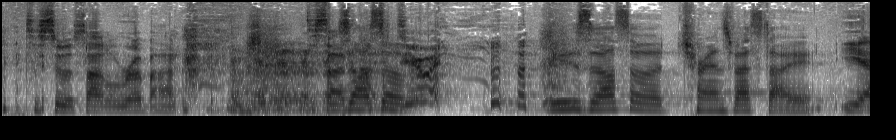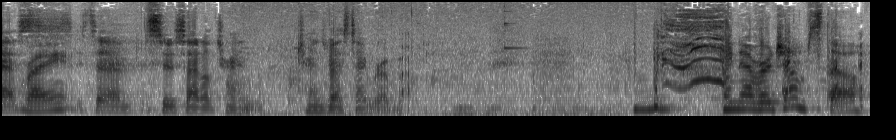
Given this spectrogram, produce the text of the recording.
it's a suicidal robot. He's also- to do it. He's also a transvestite. Yes, Right? It's a suicidal tran- transvestite robot. He never jumps, though.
